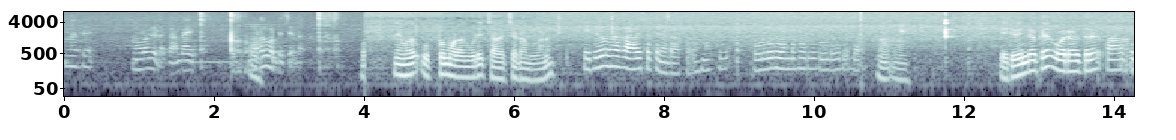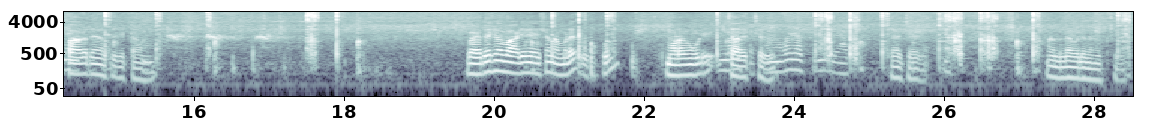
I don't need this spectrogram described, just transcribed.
നമുക്ക് മുളക് മുളക് പൊട്ടിച്ചിടാം നമ്മൾ ഉപ്പ് മുളകും കൂടി ചാച്ചിടാൻ പോവാണ്. ഇത് നമുക്ക് ആവശ്യത്തിനുണ്ടാക്കാം നമുക്ക് കൂടുതൽ വേണ്ടുന്നവർക്ക് കൂടുതൽ ആ ആ. എരിവിന്റെ ഒക്കെ ഓരോരുത്തരെ പാകത്തിന് പാകത്തിനനുസരിച്ച് ഇട്ടാൽ മതി. അപ്പോൾ ഏകദേശം വാടിയതിന് ശേഷം നമ്മൾ ഉപ്പും മുളകും കൂടി ചതച്ചത്. ചതച്ചത് ചതച്ചിടാം നല്ലപോലെ ഒന്ന് മിക്സ് ചെയ്യാം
